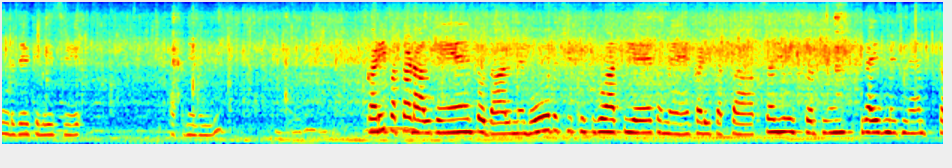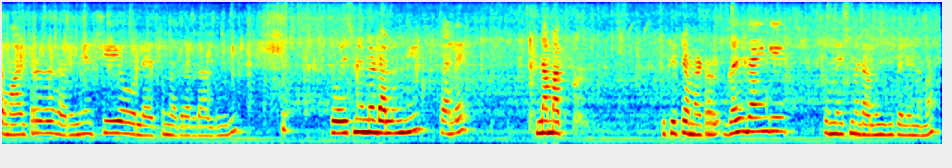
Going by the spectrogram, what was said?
थोड़ी देर के लिए इसे अपने दूँगी। कड़ी पत्ता डालते हैं तो दाल में बहुत अच्छी खुशबू आती है तो मैं कड़ी पत्ता अक्सर यूज़ करती हूँ। गाइस में इसमें टमाटर, हरी मिर्ची और लहसुन अदरक डाल दूँगी। तो इसमें मैं डालूँगी पहले नमक, क्योंकि टमाटर गल जाएँगे तो मैं इसमें डालूँगी पहले नमक।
